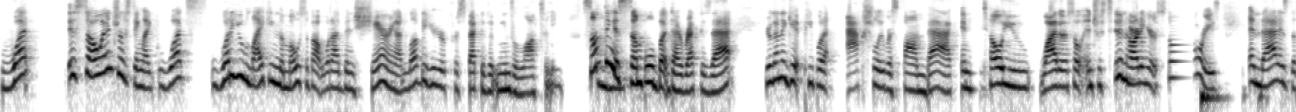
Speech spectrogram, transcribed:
What is so interesting? Like, what's what are you liking the most about what I've been sharing? I'd love to hear your perspective. It means a lot to me. Something mm-hmm. as simple but direct as that you're going to get people to actually respond back and tell you why they're so interested in hearting your stories. And that is the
